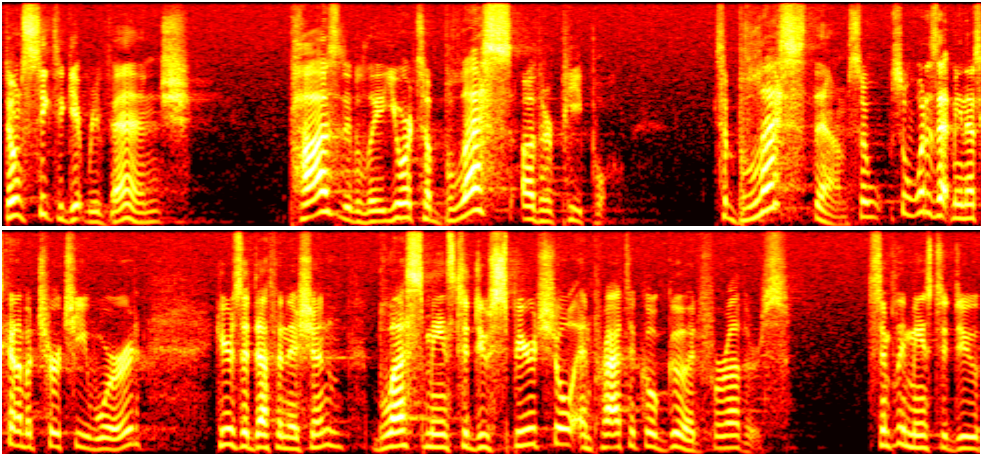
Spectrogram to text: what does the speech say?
Don't seek to get revenge. Positively, you are to bless other people, to bless them. So, so what does that mean? That's kind of a churchy word. Here's a definition bless means to do spiritual and practical good for others. Simply means to do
